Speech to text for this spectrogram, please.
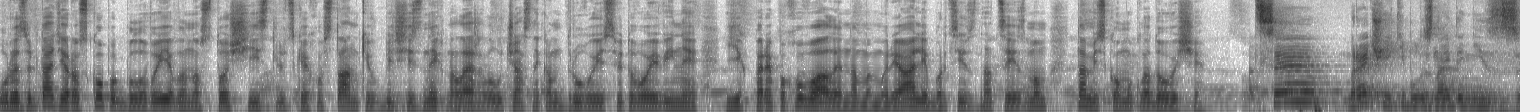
У результаті розкопок було виявлено 106 людських останків. Більшість з них належали учасникам Другої світової війни. Їх перепоховали на меморіалі борців з нацизмом та міському кладовищі. Це речі, які були знайдені з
